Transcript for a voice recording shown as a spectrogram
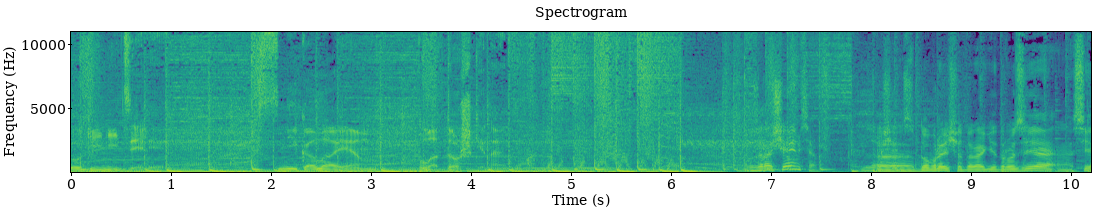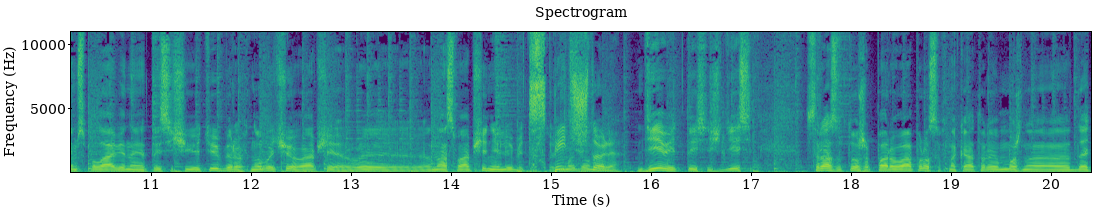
Итоги недели с Николаем Платошкиным. Возвращаемся. Возвращаемся. Э, добрый вечер, дорогие друзья. Семь с половиной тысяч ютуберов. Ну вы что вообще? Вы нас вообще не любите. Спите, что ли? Девять тысяч, десять. Сразу тоже пару вопросов, на которые можно дать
